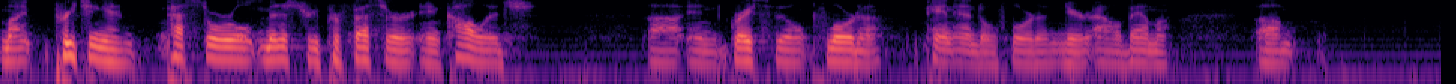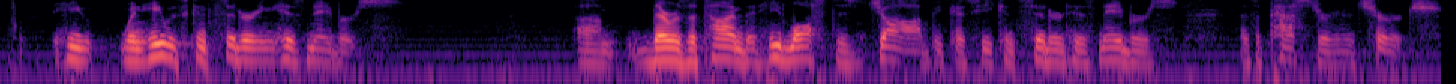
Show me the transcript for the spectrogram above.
My preaching and pastoral ministry professor in college uh, in Graceville, Florida, Panhandle, Florida, near Alabama, um, he, when he was considering his neighbors, um, there was a time that he lost his job because he considered his neighbors as a pastor in a church.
